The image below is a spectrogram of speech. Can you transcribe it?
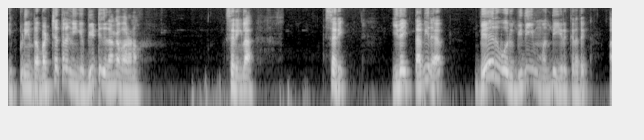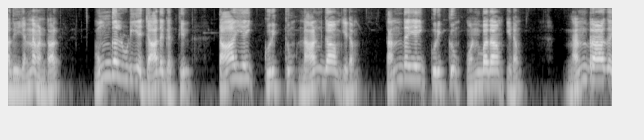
இப்படின்ற பட்சத்தில் நீங்கள் வீட்டுக்கு தாங்க வரணும். சரிங்களா? சரி இதை தவிர வேறு ஒரு விதியும் வந்து இருக்கிறது. அது என்னவென்றால் உங்களுடைய ஜாதகத்தில் தாயை குறிக்கும் நான்காம் இடம் தந்தையை குறிக்கும் ஒன்பதாம் இடம் நன்றாக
